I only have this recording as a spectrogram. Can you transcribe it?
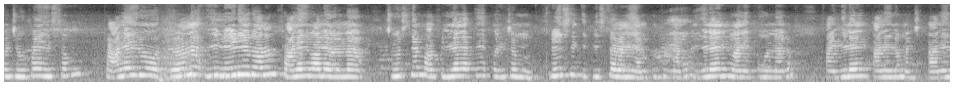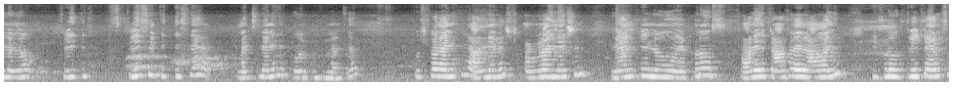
కొంచెం ఉపయోగిస్తాము కాలేజీ ఎవరైనా ఈ మీడియా ద్వారా కాలేజీ వాళ్ళు ఎవరైనా చూస్తే మా పిల్లలకి కొంచెం ఫ్రీ సీట్ ఇప్పిస్తారని అనుకుంటున్నాను. ఇంజనీరింగ్ వాళ్ళు ఎక్కువ ఉన్నారు. ఆ ఇంజనీరింగ్ కాలేజీలో మంచి కాలేజీలలో ఫ్రీ ఫ్రీ సీట్ ఇప్పిస్తే మంచిదని కోరుకుంటున్నాను సార్. పుష్పరానికి ఆల్ ది బెస్ట్. కంగ్రాచులేషన్ ఇలాంటి నువ్వు ఎప్పుడు కాలేజ్ ట్రాన్స్ఫర్ రావాలి. ఇప్పుడు త్రీ టైమ్స్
